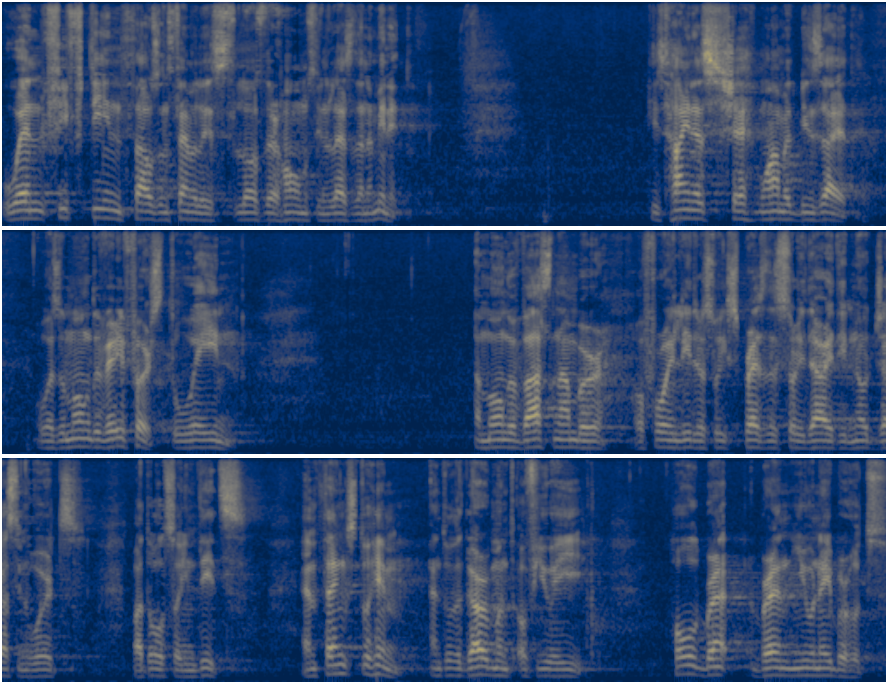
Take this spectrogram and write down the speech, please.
when 15,000 families lost their homes in less than a minute. His Highness Sheikh Mohammed bin Zayed was among the very first to weigh in among a vast number of foreign leaders who expressed their solidarity not just in words, but also in deeds. And thanks to him and to the government of UAE, whole brand new neighborhoods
